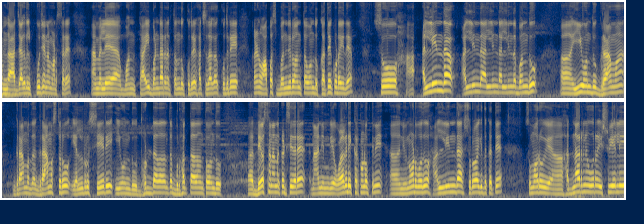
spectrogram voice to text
ಒಂದು ಆ ಜಾಗದಲ್ಲಿ ಪೂಜೆನ ಮಾಡಿಸ್ತಾರೆ. ಆಮೇಲೆ ಒಂದು ತಾಯಿ ಭಂಡಾರನ ತಂದು ಕುದುರೆಗೆ ಹಚ್ಚಿದಾಗ ಕುದುರೆ ಕಣ್ಣು ವಾಪಸ್ ಬಂದಿರೋ ಅಂಥ ಒಂದು ಕತೆ ಕೂಡ ಇದೆ. ಸೊ ಅಲ್ಲಿಂದ ಅಲ್ಲಿಂದ ಅಲ್ಲಿಂದ ಅಲ್ಲಿಂದ ಬಂದು ಈ ಒಂದು ಗ್ರಾಮ, ಗ್ರಾಮದ ಗ್ರಾಮಸ್ಥರು ಎಲ್ಲರೂ ಸೇರಿ ಈ ಒಂದು ದೊಡ್ಡದಾದಂಥ ಬೃಹತ್ತಾದಂಥ ಒಂದು ದೇವಸ್ಥಾನನ ಕಟ್ಟಿಸಿದ್ದಾರೆ. ನಾನು ನಿಮಗೆ ಒಳಗಡೆ ಕರ್ಕೊಂಡು ಹೋಗ್ತೀನಿ. ನೀವು ನೋಡ್ಬೋದು ಅಲ್ಲಿಂದ ಶುರುವಾಗಿದ್ದ ಕತೆ, ಸುಮಾರು ಹದಿನಾರನೇ ಊರ ಇಸ್ವಿಯಲ್ಲಿ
